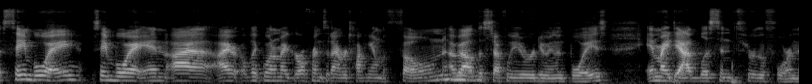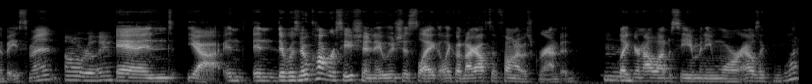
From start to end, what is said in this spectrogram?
Same boy, same boy, and I, I like one of my girlfriends and I were talking on the phone Mm-hmm. about the stuff we were doing with boys, and my dad listened through the floor in the basement, Oh, really? and yeah, and and there was no conversation. It was just like like when I got off the phone, I was grounded. Mm. Like you're not allowed to see him anymore. And I was like, what?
